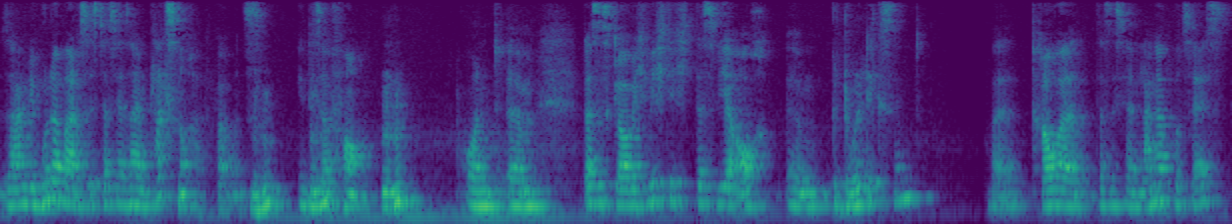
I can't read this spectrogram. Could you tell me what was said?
sagen, wie wunderbar das ist, dass er seinen Platz noch hat bei uns mhm. in dieser mhm. Form. Mhm. Und ähm, das ist, glaube ich, wichtig, dass wir auch ähm, geduldig sind, weil Trauer, das ist ja ein langer Prozess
